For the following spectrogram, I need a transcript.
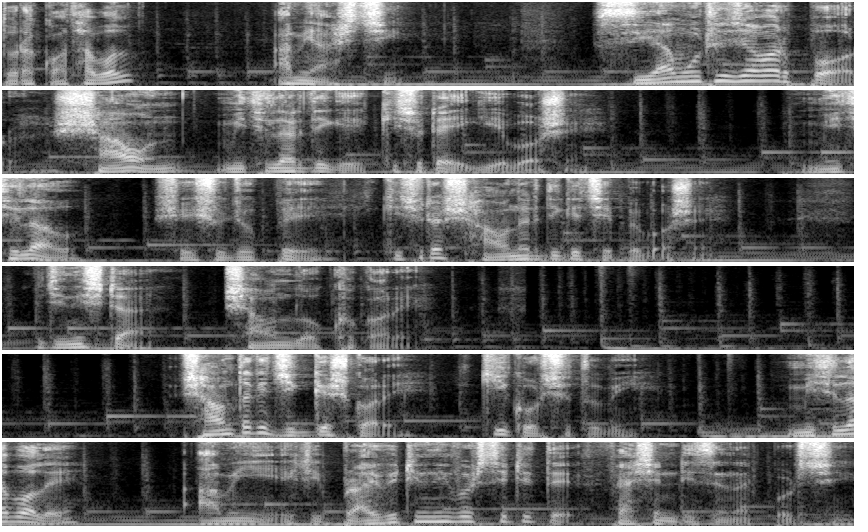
তোরা কথা বল, আমি আসছি। সিয়াম উঠে যাওয়ার পর শাওন মিথিলার দিকে কিছুটা এগিয়ে বসে। মিথিলাও সেই সুযোগ পেয়ে কিছুটা শাওনের দিকে চেপে বসে। জিনিসটা শাওন লক্ষ্য করে। শাওন তাকে জিজ্ঞেস করে, কি করছ তুমি? মিথিলা বলে, আমি একটি প্রাইভেট ইউনিভার্সিটিতে ফ্যাশন ডিজাইনার পড়ছি।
